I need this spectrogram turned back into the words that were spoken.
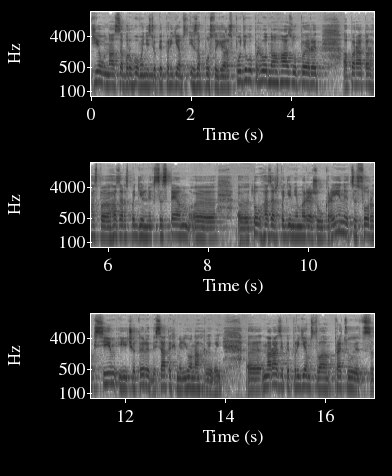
Є у нас заборгованість у підприємств і за послуги розподілу природного газу перед оператор газорозподільних систем е, е, ТОВ газорозподільні мережі України. Це 47,4 мільйона гривень. Е, Наразі підприємства працюють з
